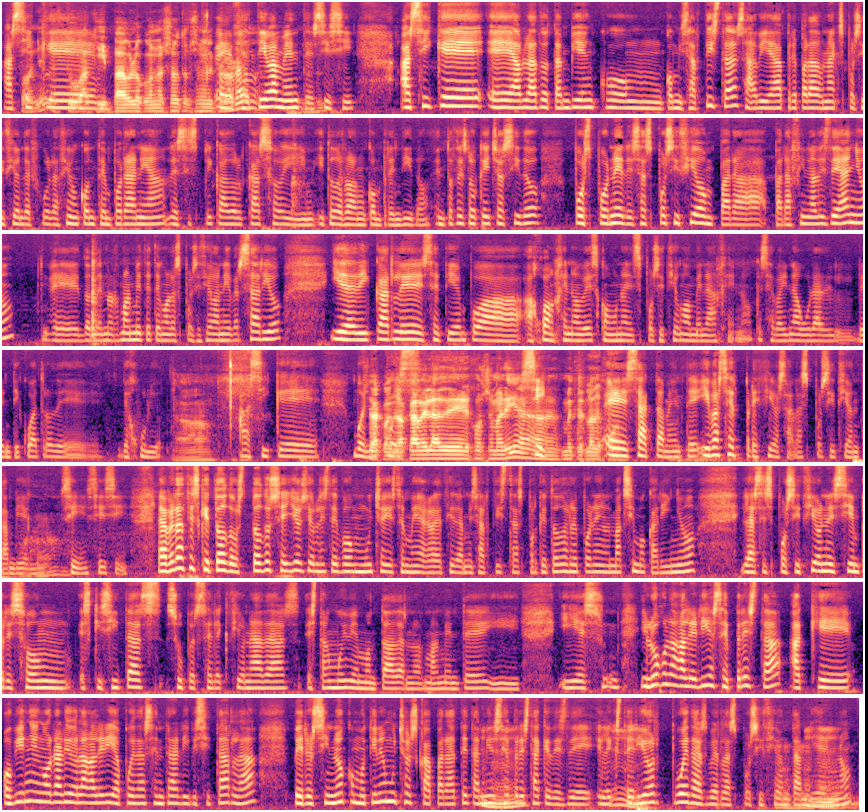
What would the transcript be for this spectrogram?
Así que estuvo aquí Pablo con nosotros en el programa. Efectivamente, sí, sí. Así que he hablado también con, con, mis artistas, había preparado una exposición de figuración contemporánea, les he explicado el caso y, y, todos lo han comprendido. Entonces lo que he hecho ha sido posponer esa exposición para, para finales de año, eh, donde normalmente tengo la exposición aniversario, y dedicarle ese tiempo a, Juan Genovés con una exposición homenaje, ¿no? que se va a inaugurar el 24 de, julio. Ah. Así que, bueno. O sea, cuando pues acabe la de José María, sí, metes la de Juan. Exactamente. Y va a ser preciosa la exposición también. Sí, sí, sí. La verdad es que todos, todos ellos yo les debo mucho y estoy muy agradecida a mis artistas porque todos le ponen el máximo cariño. Las exposiciones siempre son exquisitas, súper seleccionadas, están muy bien montadas normalmente realmente y, y, es y luego la galería se presta a que o bien en horario de la galería puedas entrar y visitarla, pero si no, como tiene mucho escaparate, también se presta que desde el mm. exterior puedas ver la exposición también, ¿no?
